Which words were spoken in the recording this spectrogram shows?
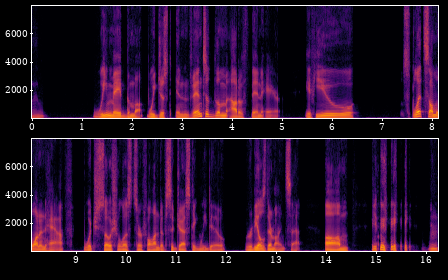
Mhm. We made them up. We just invented them out of thin air. If you split someone in half, which socialists are fond of suggesting we do, reveals their mindset. Um, Mhm.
